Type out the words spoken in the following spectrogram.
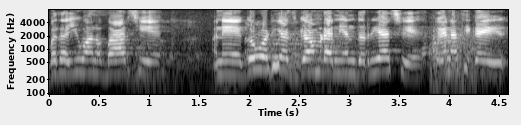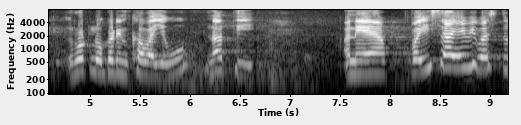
બધા યુવાનો બહાર છે અને ગવઢિયા જ ગામડાની અંદર રહ્યા છે, તો એનાથી કાંઈ રોટલો ઘડીને ખવાય એવું નથી. અને પૈસા એવી વસ્તુ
